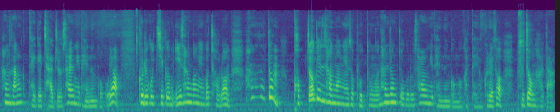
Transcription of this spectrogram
항상 되게 자주 사용이 되는 거고요. 그리고 지금 이 상황인 것처럼 항상 좀 법적인 상황에서 보통은 한정적으로 사용이 되는 건 것 같아요. 그래서 부정하다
